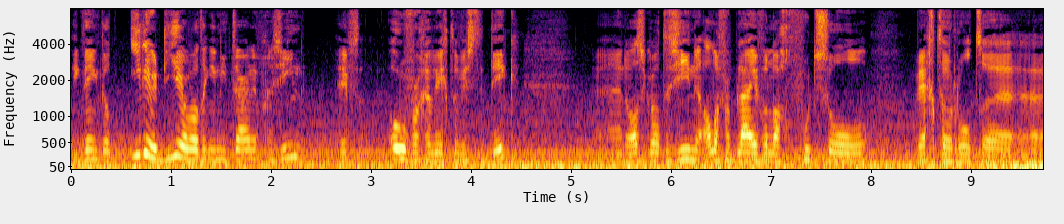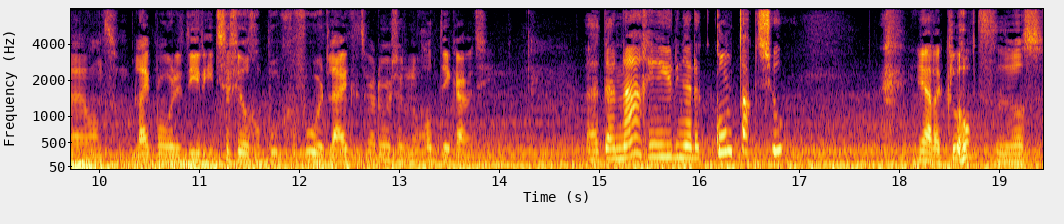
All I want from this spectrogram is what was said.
ik denk dat ieder dier wat ik in die tuin heb gezien heeft overgewicht of is te dik. En dat was ik wel te zien. Alle verblijven lag voedsel weg te rotten. eh, want blijkbaar worden dieren iets te veel gevoerd lijkt het, waardoor ze er nog wat dik uitzien. Eh, daarna gingen jullie naar de Contact Zoo. Ja, dat klopt. Dat was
